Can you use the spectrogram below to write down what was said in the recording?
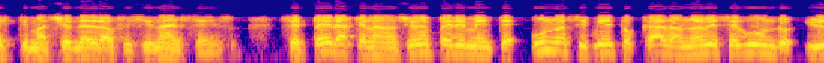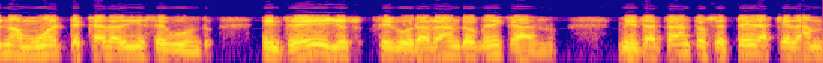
estimaciones de la oficina del censo. Se espera que la nación experimente un nacimiento cada nueve segundos y una muerte cada diez segundos. Entre ellos figurarán dominicanos. Mientras tanto, se espera que la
